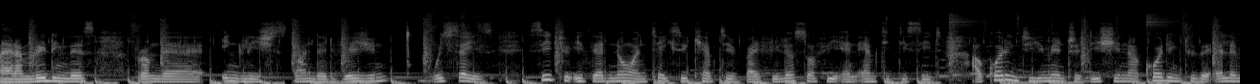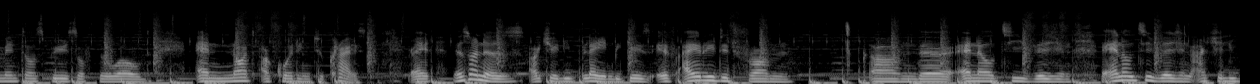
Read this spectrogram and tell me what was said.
And I'm reading this from the English Standard Version, which says, See to it that no one takes you captive by philosophy and empty deceit, according to human tradition, according to the elemental spirits of the world, and not according to Christ. Right? This one is actually plain because if I read it from um, the NLT version, the NLT version actually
